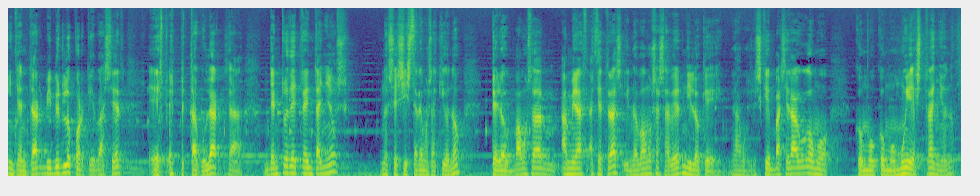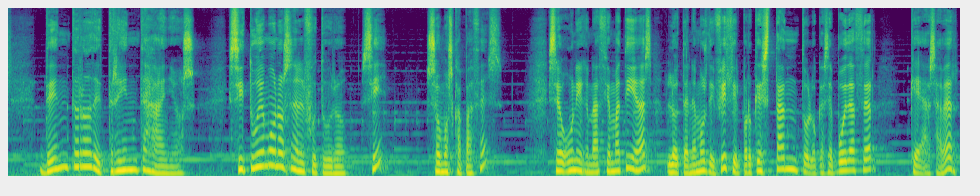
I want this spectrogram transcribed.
intentar vivirlo porque va a ser es- espectacular. O sea, dentro de 30 años, no sé si estaremos aquí o no, pero vamos a, a mirar hacia atrás y no vamos a saber ni lo que. Vamos, es que va a ser algo como, como, como muy extraño, ¿no? Dentro de 30 años, situémonos en el futuro, ¿sí? ¿Somos capaces? Según Ignacio Matías, lo tenemos difícil porque es tanto lo que se puede hacer que a saber.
